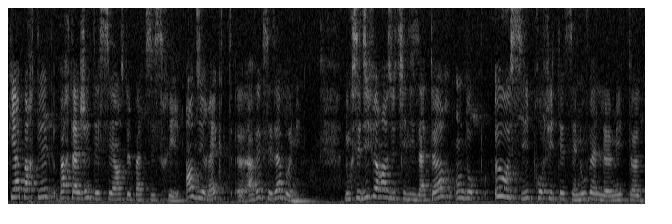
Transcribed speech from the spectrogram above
qui a partagé des séances de pâtisserie en direct euh, avec ses abonnés. Donc ces différents utilisateurs ont eux aussi profité de ces nouvelles méthodes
